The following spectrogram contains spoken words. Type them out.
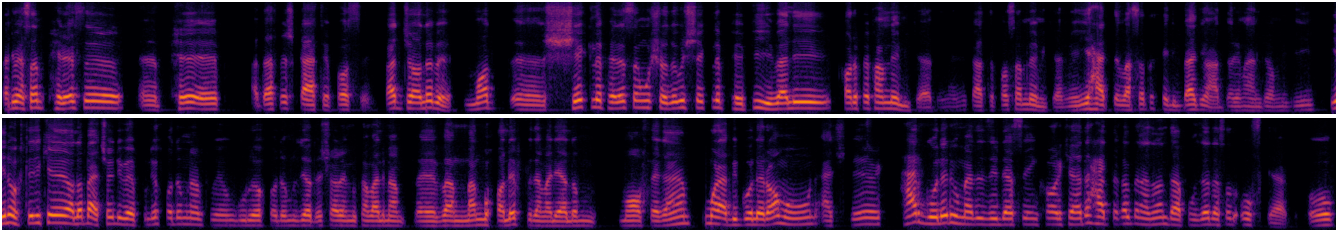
ولی مثلا پرس پپ هدفش قطع پاسه. بعد جالبه ما شکل پرسمون شده بود شکل پپی ولی کار پپ هم نمی‌کردیم. یعنی قطع پاس هم نمی‌کردیم. یعنی یه حد وسط خیلی بدی هم داریم انجام میدیم. یه نکته که حالا بچه لیورپولی خودمون هم توی اون گروه خودمون زیاد اشاره می‌کنم ولی من و من مخالف بودم ولی الان موافقم. مربی گلرامون اچبرگ هر گلری اومده زیر دست این کار کرده حداقل به نظر من در 15 درصد افت کرد خب؟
